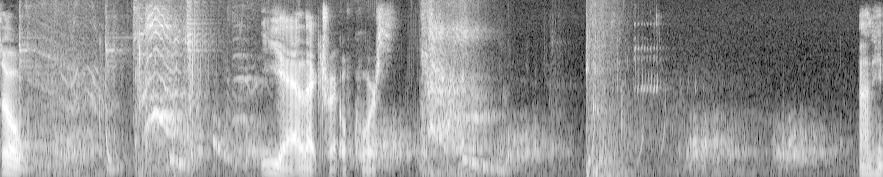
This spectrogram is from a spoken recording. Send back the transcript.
So... Yeah, electric, of course. And he...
